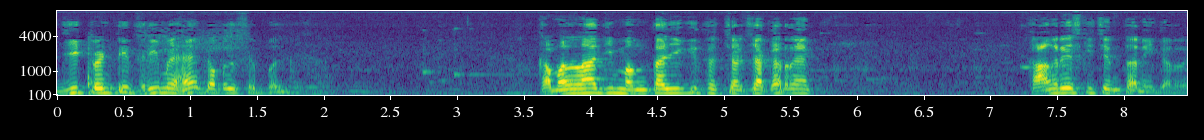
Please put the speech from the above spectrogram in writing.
जी ट्वेंटी थ्री में है कपिल सिब्बल जी। कमलनाथ जी, ममता जी की तो चर्चा कर रहे हैं। कांग्रेस की चिंता नहीं कर रहे।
